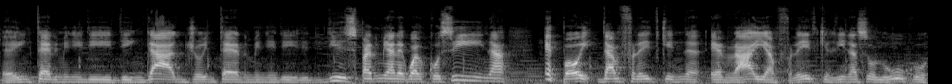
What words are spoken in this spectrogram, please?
eh, in termini di, di, ingaggio, in termini di, di, risparmiare qualcosina. E poi Dan Fredkin e Ryan Fredkin, Lina Soluku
